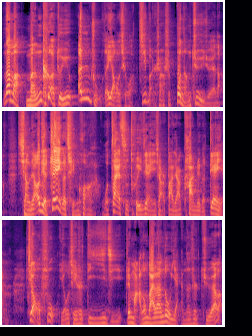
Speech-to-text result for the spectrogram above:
那么门客对于恩主的要求啊，基本上是不能拒绝的。想了解这个情况啊，我再次推荐一下大家看这个电影《教父》，尤其是第一集，这马龙白兰度演的是绝了。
